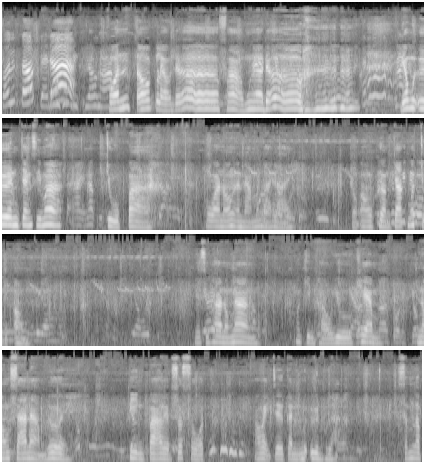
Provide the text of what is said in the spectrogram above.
ฝนตกเด้อฝนตกแล้วเด้อฝ้าเมื่อเด้อเดี๋ยวมืออื่นจังสิมาจูบป่าเพราะว่าน้องอันน้ำมันหลายหลายต้องเอาเครื่องจักรมาจุกเอา เดี๋ยวสิพาน้องนาง มากินเขาอยู่แคมน้องสาหนามเลยปิ่งปลาแบบสดๆเอาไว้เจอกันมืออื่นพุ่นละสำหรับ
